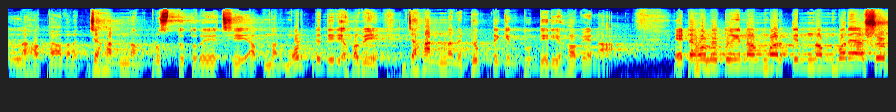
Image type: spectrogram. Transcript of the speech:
আল্লাহ তাহার নাম প্রস্তুত রয়েছে। আপনার মরতে দেরি হবে, জাহান্নামে ঢুকতে কিন্তু দেরি হবে না। এটা হলো দুই নম্বর। তিন নম্বরে আসুন।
